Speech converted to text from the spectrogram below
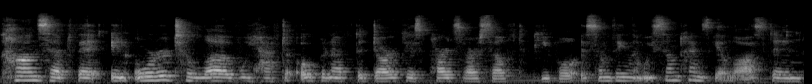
concept that in order to love, we have to open up the darkest parts of ourselves to people is something that we sometimes get lost in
